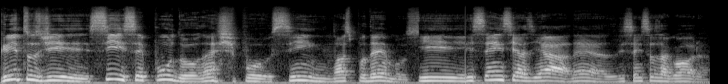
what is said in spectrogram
Gritos de sim, se pudo, né? Tipo, sim, nós podemos. E licenças já, né? Licenças agora.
